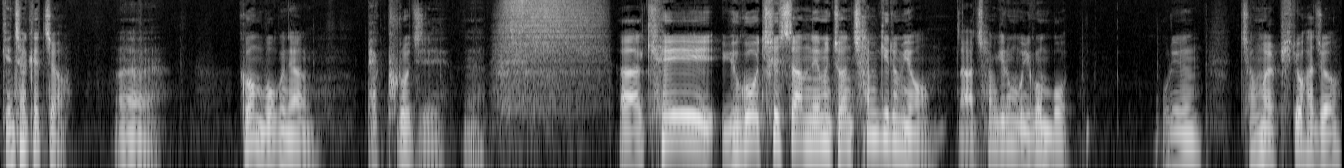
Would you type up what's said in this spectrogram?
괜찮겠죠? 예. 그건 뭐 그냥 100%지. 예. 아, K6573님은 전 참기름이요. 아, 참기름 뭐 이건 뭐 우리는 정말 필요하죠.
